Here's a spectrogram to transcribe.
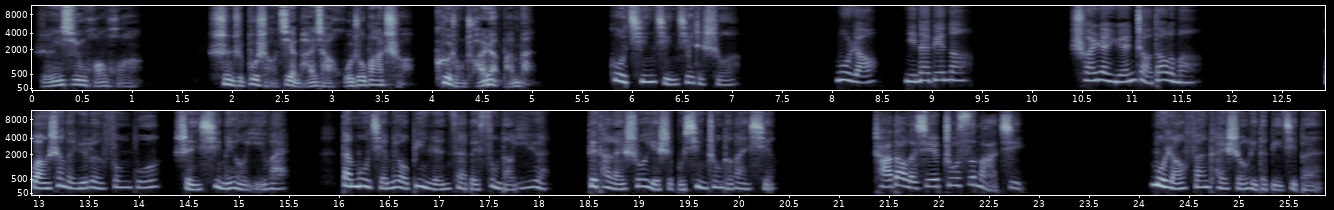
人心惶惶，甚至不少键盘侠胡诌八扯，各种传染版本。顾青紧接着说：“穆饶，你那边呢？传染源找到了吗？”网上的舆论风波，沈系没有意外，但目前没有病人再被送到医院，对他来说也是不幸中的万幸。查到了些蛛丝马迹。穆饶翻开手里的笔记本，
